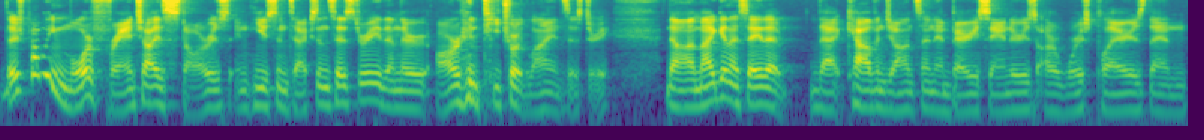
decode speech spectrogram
there's probably more franchise stars in Houston Texans history than there are in Detroit Lions history. Now, am I going to say that that Calvin Johnson and Barry Sanders are worse players than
